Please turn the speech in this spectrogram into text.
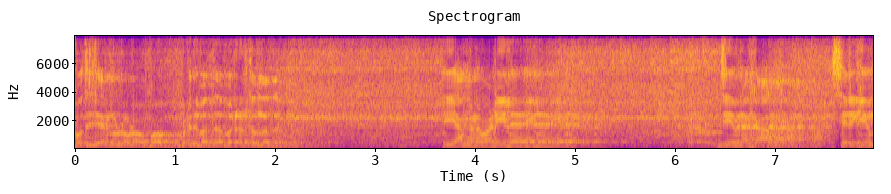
പൊതുജനങ്ങളോടൊപ്പം പ്രതിബദ്ധത പുലർത്തുന്നത്. ഈ അംഗനവാടിയിലെ ജീവനക്കാർ ശരിക്കും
